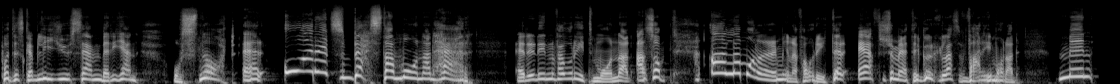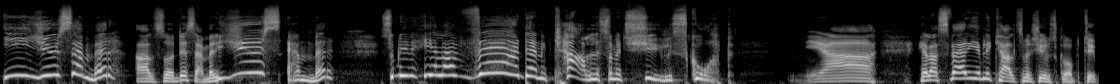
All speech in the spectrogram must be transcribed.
på att det ska bli december igen. Och snart är årets bästa månad här! Är det din favoritmånad? Alltså, alla månader är mina favoriter eftersom jag äter gurkaglass varje månad. Men i december, alltså december, ljusember, så blir hela världen kall som ett kylskåp. Ja, hela Sverige blir kallt som ett kylskåp, typ.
